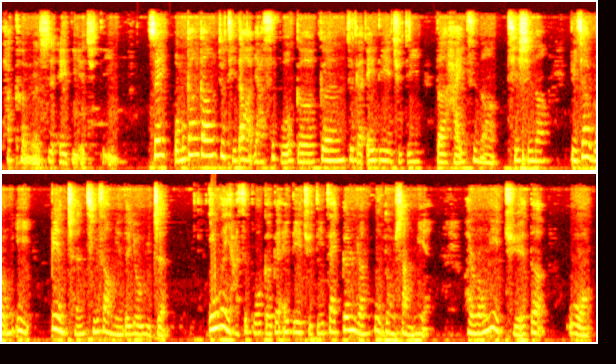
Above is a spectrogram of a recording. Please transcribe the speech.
他可能是 ADHD。所以我们刚刚就提到亚斯伯格跟这个 ADHD 的孩子呢，其实呢比较容易变成青少年的忧郁症，因为亚斯伯格跟 ADHD 在跟人互动上面，很容易觉得我。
